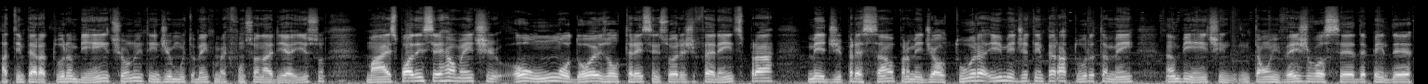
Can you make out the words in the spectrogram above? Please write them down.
a temperatura ambiente. Eu não entendi muito bem como é que funcionaria isso, mas podem ser realmente ou um, ou dois, ou três sensores diferentes para medir pressão, para medir altura e medir temperatura também ambiente. Então, em vez de você depender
